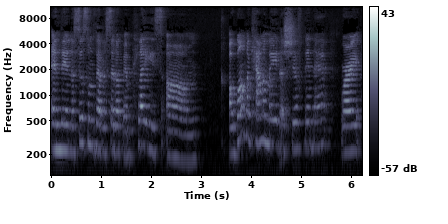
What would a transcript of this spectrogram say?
And then the systems that are set up in place, um, Obama kind of made a shift in that, right?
